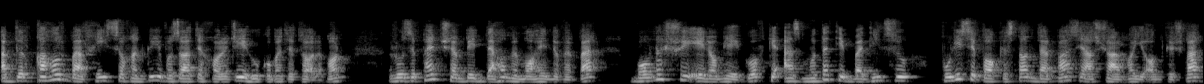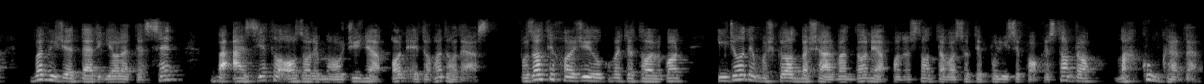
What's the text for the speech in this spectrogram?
عبدالقهار برخی سخنگوی وزارت خارجه حکومت طالبان روز پنجشنبه دهم ماه نوامبر با نشر اعلامیه گفت که از مدت بدیل سو پلیس پاکستان در بعضی از شهرهای آن کشور و ویژه در ایالت سند به اذیت و آزار مهاجرین افغان ادامه داده است. وزارت خارجه حکومت طالبان ایجاد مشکلات به شهروندان افغانستان توسط پلیس پاکستان را محکوم کرده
